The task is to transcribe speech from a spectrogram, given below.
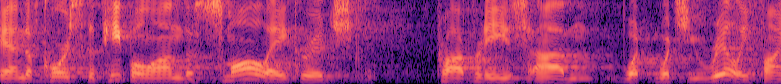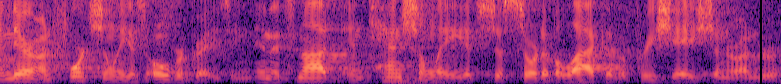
And of course, the people on the small acreage properties, um, what, what you really find there, unfortunately, is overgrazing. And it's not intentionally, it's just sort of a lack of appreciation or, under,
